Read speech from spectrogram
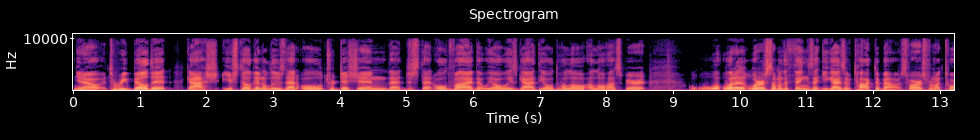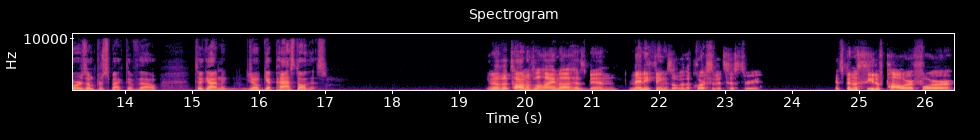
you know, to rebuild it, gosh, you're still going to lose that old tradition, that just that old vibe that we always got, the old hello aloha spirit. What what are what are some of the things that you guys have talked about as far as from a tourism perspective, though, to gotten you know get past all this? You know, the town of Lahaina has been many things over the course of its history. It's been a seat of power for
